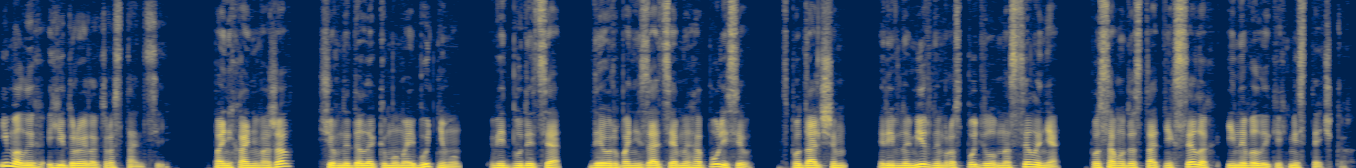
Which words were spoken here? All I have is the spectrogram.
і малих гідроелектростанцій. Пань Хань вважав, що в недалекому майбутньому відбудеться деурбанізація мегаполісів з подальшим рівномірним розподілом населення по самодостатніх селах і невеликих містечках.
